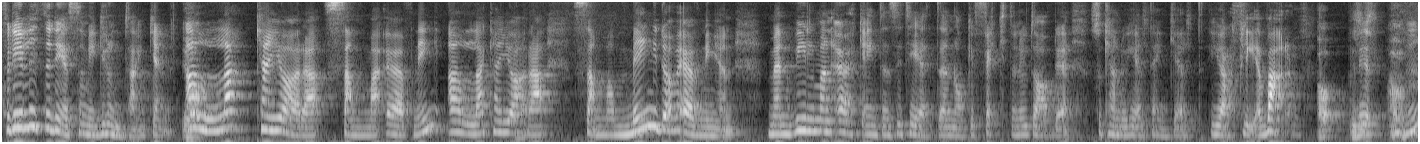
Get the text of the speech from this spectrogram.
För det är lite det som är grundtanken. Ja. Alla kan göra samma övning, alla kan göra samma mängd av övningen, men vill man öka intensiteten och effekten utav det så kan du helt enkelt göra fler varv. Ja, precis. Mm.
